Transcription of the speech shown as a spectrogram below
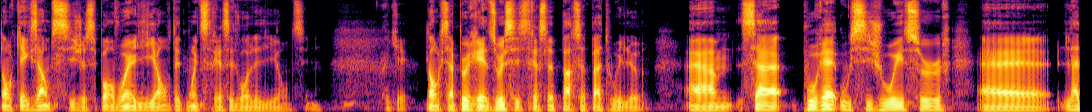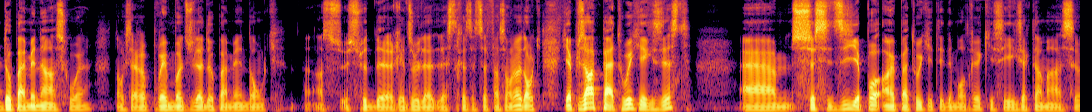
Donc, exemple, si, je sais pas, on voit un lion, peut-être moins stressé de voir le lion. tu sais. OK. Donc, ça peut réduire ces stress-là par ce pathway-là. Euh, ça pourrait aussi jouer sur euh, la dopamine en soi. Donc, ça pourrait moduler la dopamine, donc ensuite de réduire le, le stress de cette façon-là. Donc, il y a plusieurs pathways qui existent. Euh, ceci dit, il n'y a pas un pathway qui a été démontré que c'est exactement ça.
